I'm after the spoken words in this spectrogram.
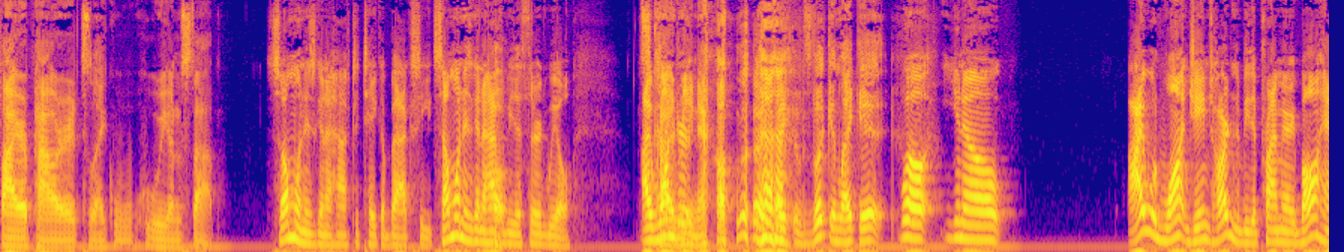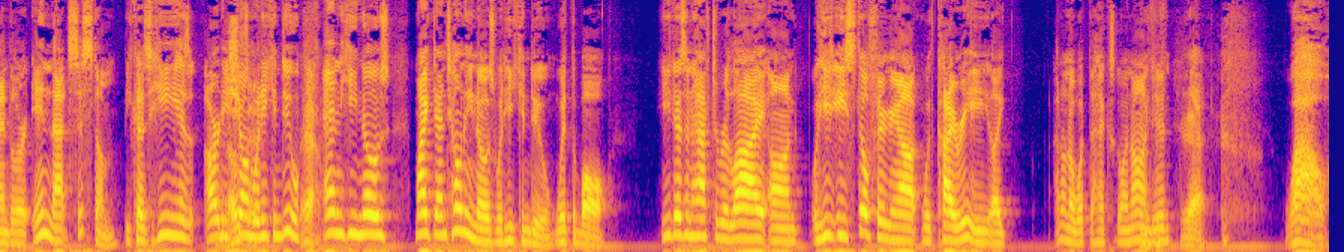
firepower, it's like who are we going to stop? Someone is going to have to take a back seat. Someone is going to have Oh. to be the third wheel. It's I wonder. Now. It's looking like it. Well, you know, I would want James Harden to be the primary ball handler in that system because he has already shown it. what he can do, Yeah. and he knows Mike D'Antoni knows what he can do with the ball. He doesn't have to rely on. Well, he, he's still figuring out with Kyrie. Like, I don't know what the heck's going on, dude. Yeah, wow.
